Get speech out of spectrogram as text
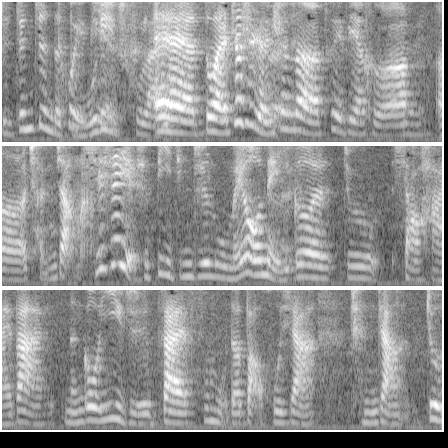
就真正的独立出来。哎，对，这是人生的蜕变和呃成长嘛。其实也是必经之路，没有哪一个就小孩吧，能够一直在父母的保护下成长，就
